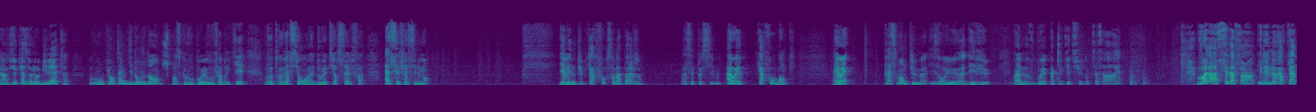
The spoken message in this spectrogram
un vieux casque de mobilette, vous plantez un guidon dedans, je pense que vous pouvez vous fabriquer votre version euh, do it yourself assez facilement. Il y avait une pub Carrefour sur la page? Ah, c'est possible. Ah ouais, Carrefour Banque. Eh ouais, placement de pub. Ils ont eu euh, des vues. Ouais, mais vous pouvez pas cliquer dessus, donc ça sert à rien. Voilà, c'est la fin. Il est 9h04,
